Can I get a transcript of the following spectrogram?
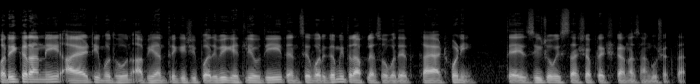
पर्रीकरांनी आय आय टीमधून अभियांत्रिकीची पदवी घेतली होती. त्यांचे वर्गमित्र आपल्यासोबत आहेत. काय आठवणी ते झी चोवीस तासच्या प्रेक्षकांना सांगू शकतात?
